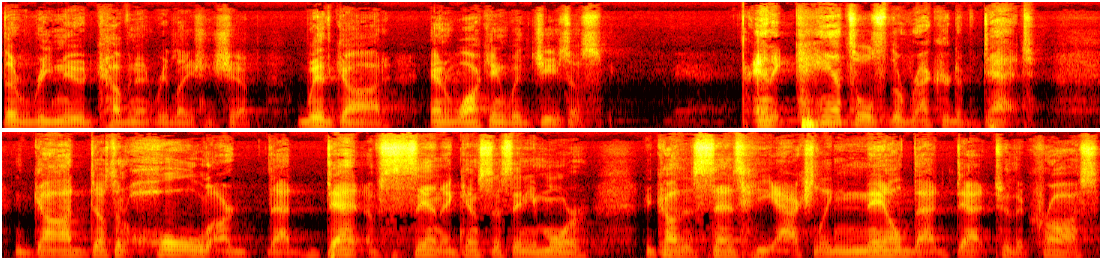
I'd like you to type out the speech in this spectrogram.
the renewed covenant relationship with God and walking with Jesus. And it cancels the record of debt. God doesn't hold our, that debt of sin against us anymore because it says he actually nailed that debt to the cross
